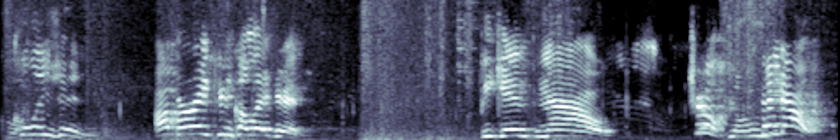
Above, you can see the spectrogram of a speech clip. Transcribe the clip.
Collision. Operation Collision begins now. Troops, Jones. send out.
